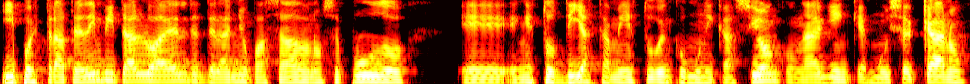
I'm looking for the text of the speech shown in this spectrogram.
Y pues traté de invitarlo a él desde el año pasado, no se pudo. Eh, en estos días también estuve en comunicación con alguien que es muy cercano,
